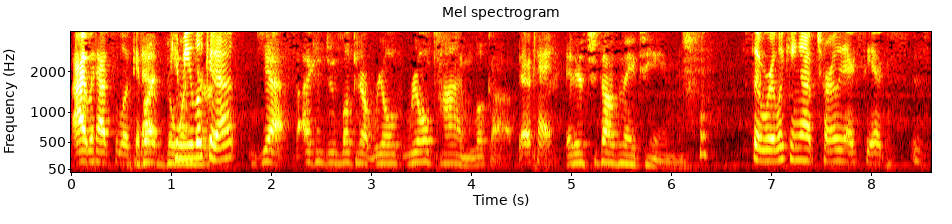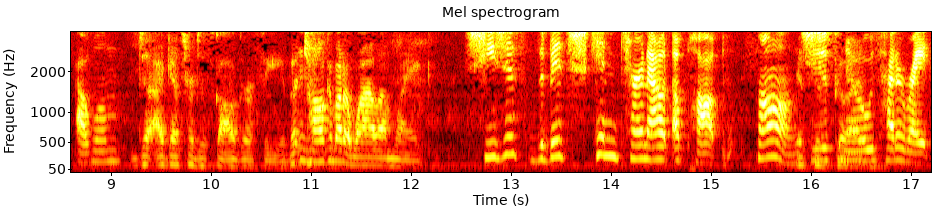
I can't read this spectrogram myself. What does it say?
I would have to look it up. Can we look it up? Yes, I can do look it up real real time look up. Okay. It is 2018. So we're looking up Charli XCX's album. I guess her discography. Mm-hmm. But talk about it while I'm like, She's just the bitch can turn out a pop song. It's she just just knows how to write.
